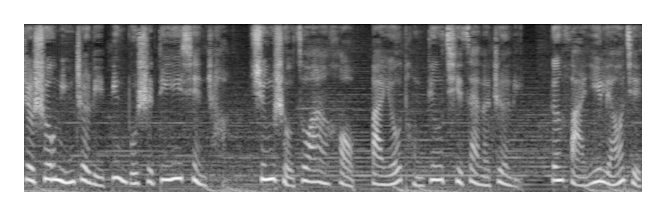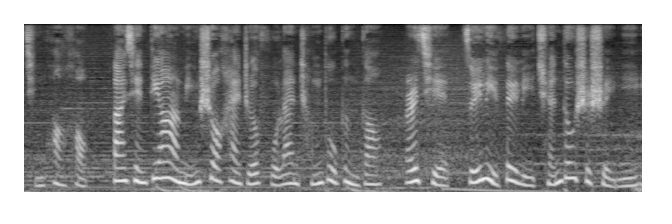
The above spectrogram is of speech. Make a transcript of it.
这说明这里并不是第一现场。凶手作案后把油桶丢弃在了这里。跟法医了解情况后，发现第二名受害者腐烂程度更高，而且嘴里、肺里全都是水泥。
